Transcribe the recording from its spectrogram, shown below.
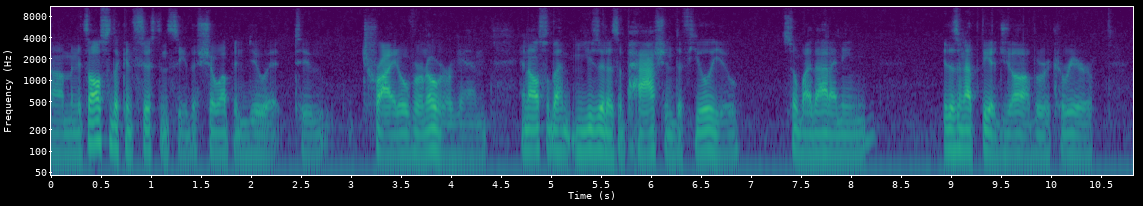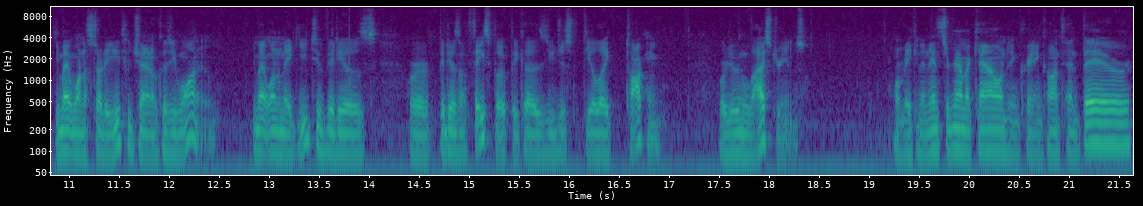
Um, and it's also the consistency, the show up and do it, to try it over and over again, and also to use it as a passion to fuel you. So by that I mean it doesn't have to be a job or a career. You might want to start a YouTube channel because you want to. You might want to make YouTube videos or videos on Facebook because you just feel like talking or doing live streams or making an Instagram account and creating content there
